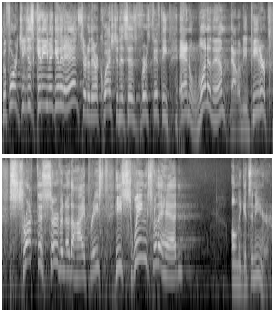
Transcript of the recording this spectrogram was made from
before Jesus can even give an answer to their question, it says, verse 50, and one of them, that would be Peter, struck the servant of the high priest. He swings for the head, only gets an ear.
